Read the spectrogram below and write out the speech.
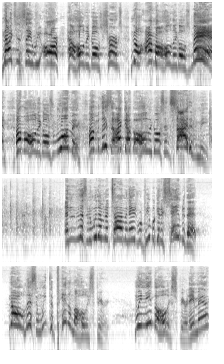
Not just say we are a Holy Ghost church. No, I'm a Holy Ghost man. I'm a Holy Ghost woman. I'm, listen, I got the Holy Ghost inside of me. And listen, we live in a time and age where people get ashamed of that. No, listen, we depend on the Holy Spirit. We need the Holy Spirit. Amen.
